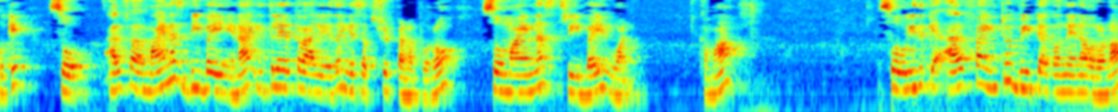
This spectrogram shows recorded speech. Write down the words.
Okay so alpha minus b by ஏனா இதில் இருக்க வேல்யூ தான் இங்கே சப்ஸ்டியூட் பண்ண போகிறோம் so minus three by one comma? So இதுக்கு ஆல்ஃபா இன்டூ பீட்டாக்கு வந்து என்ன வரும்னா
